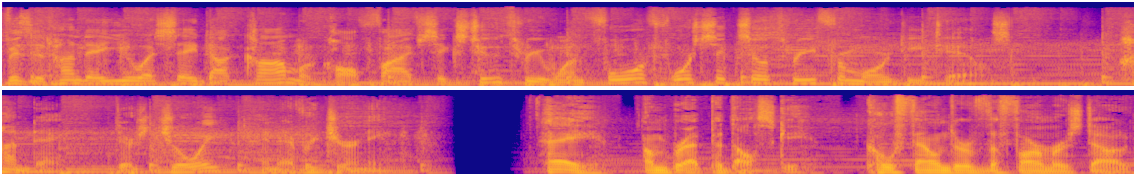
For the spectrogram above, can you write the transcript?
Visit HyundaiUSA.com or call 562 for more details. Hyundai, there's joy in every journey. Hey, I'm Brett Podolsky, co-founder of The Farmer's Dog.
